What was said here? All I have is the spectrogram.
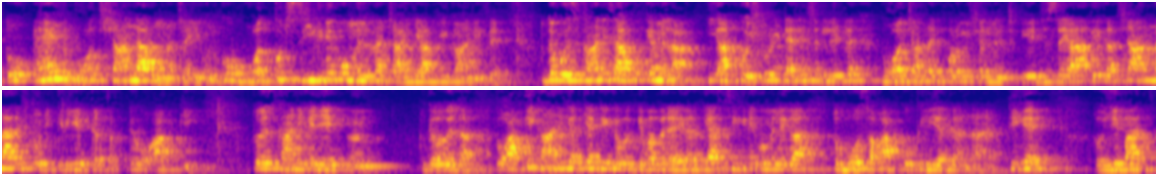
तो एंड बहुत शानदार होना चाहिए। उनको बहुत कुछ सीखने को मिलना चाहिए आपकी कहानी से। तो देखो, इस कहानी से आपको क्या मिला? कि आपको स्टोरी टेलिंग से रिलेटेड बहुत ज़्यादा इन्फॉर्मेशन मिल चुकी है, जिससे आप एक शानदार स्टोरी क्रिएट कर सकते हो आपकी। तो इस कहानी का ये था। तो आपकी कहानी का क्या गिव अवे रहेगा? क्या सीखने को मिलेगा? तो वो सब आपको क्लियर करना है। ठीक है? तो ये बात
